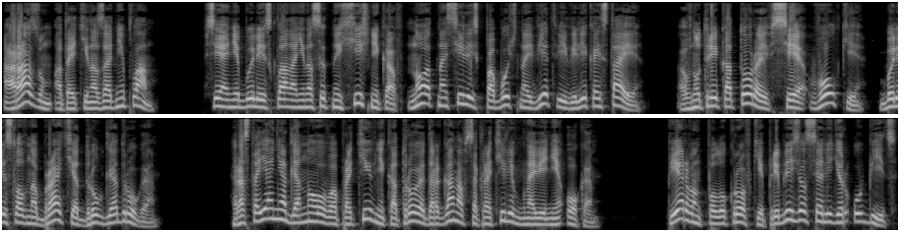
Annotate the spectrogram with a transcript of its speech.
а разум отойти на задний план. Все они были из клана ненасытных хищников, но относились к побочной ветви великой стаи, внутри которой все волки были словно братья друг для друга. Расстояние для нового противника трое дарганов сократили в мгновение ока. Первым к полукровке приблизился лидер убийц.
